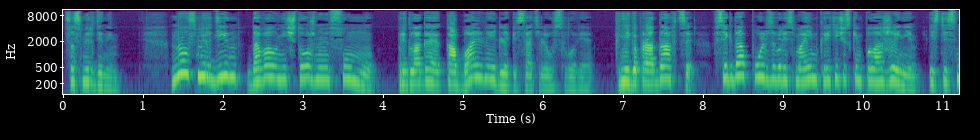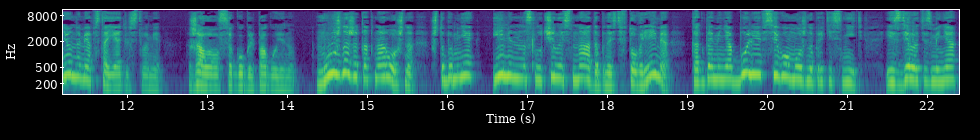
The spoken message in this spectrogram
со Смирдиным. Но Смирдин давал ничтожную сумму, предлагая кабальные для писателя условия. Книгопродавцы всегда пользовались моим критическим положением и стесненными обстоятельствами, жаловался Гоголь Погодину. Нужно же, как нарочно, чтобы мне именно случилась надобность в то время, когда меня более всего можно притеснить и сделать из меня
